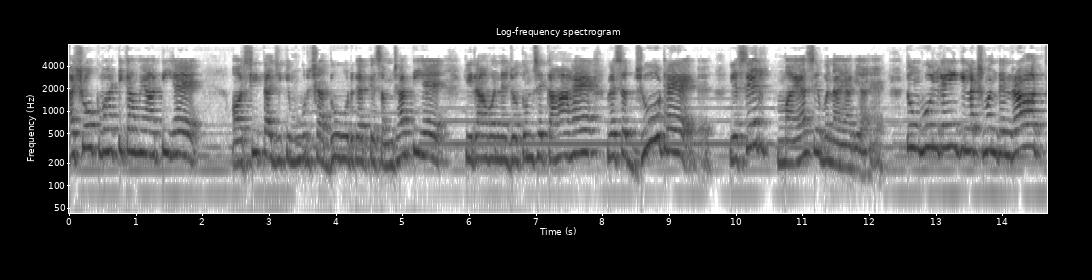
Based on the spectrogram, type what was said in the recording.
अशोक वाटिका में आती है और सीता जी की मूर्छा दूर करके समझाती है कि रावण ने जो तुमसे कहा है, वह सब झूठ है। ये सिर्फ़ माया से बनाया गया है। तुम भूल गई कि लक्ष्मण दिन रात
